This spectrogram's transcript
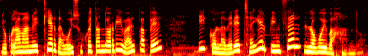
yo con la mano izquierda voy sujetando arriba el papel y con la derecha y el pincel lo voy bajando.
